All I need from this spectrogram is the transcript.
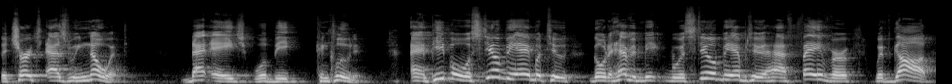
the church as we know it, that age will be concluded. And people will still be able to go to heaven, be, will still be able to have favor with God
